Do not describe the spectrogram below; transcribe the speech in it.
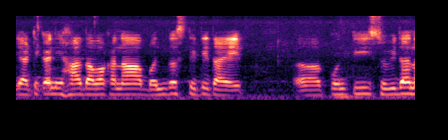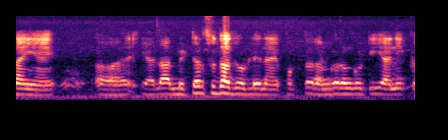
या ठिकाणी हा दवाखाना बंद स्थितीत आहे. कोणतीही सुविधा नाही आहे. याला मीटरसुद्धा जोडले नाही. फक्त रंगरंगोटी आणि क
